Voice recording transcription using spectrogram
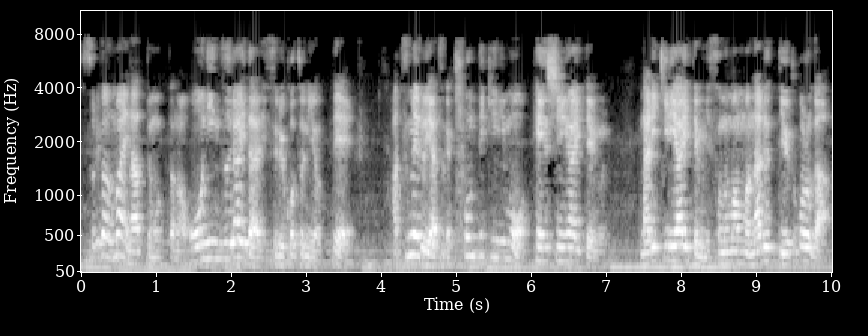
それがうまいなって思ったのは、大人数ライダーにすることによって、集めるやつが基本的にもう変身アイテム、なりきりアイテムにそのまんまなるっていうところが、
